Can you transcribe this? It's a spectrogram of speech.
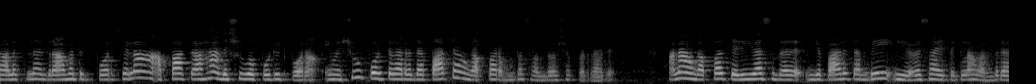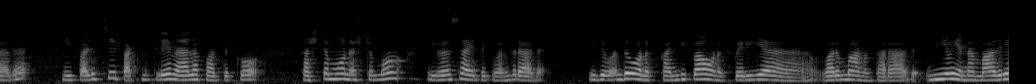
காலத்தில் கிராமத்துக்கு போகிறச்செல்லாம் அப்பாக்காக அந்த ஷூவை போட்டுட்டு போகிறான் இவன் ஷூ போட்டு வர்றதை பார்த்து அவங்க அப்பா ரொம்ப சந்தோஷப்படுறாரு. ஆனால் அவங்க அப்பா தெளிவாக சொல்கிறாரு இங்கே பாரு தம்பி நீ விவசாயத்துக்கெலாம் வந்துடாத நீ படித்து பட்டணத்துலேயே வேலை பார்த்துக்கோ. கஷ்டமோ நஷ்டமோ நீ விவசாயத்துக்கு வந்துடாத இது வந்து உனக்கு கண்டிப்பாக உனக்கு பெரிய வருமானம் தராது. நீயும் என்ன மாதிரி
